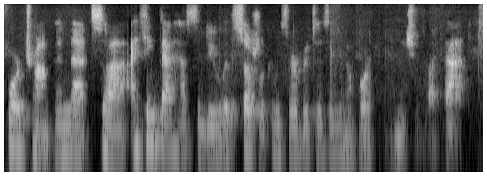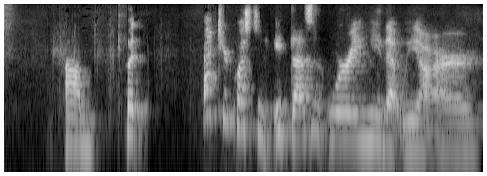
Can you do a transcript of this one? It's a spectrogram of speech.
for Trump, and that's uh, I think that has to do with social conservatism and abortion and issues like that. Um, but back to your question, it doesn't worry me that we are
